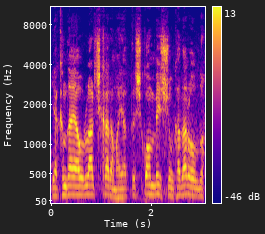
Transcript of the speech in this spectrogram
Yakında yavrular çıkar ama yaklaşık 15 gün kadar oldu.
